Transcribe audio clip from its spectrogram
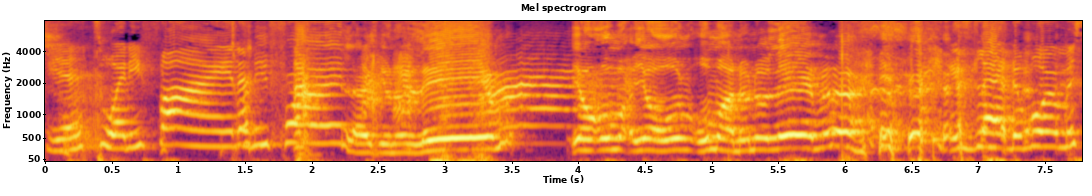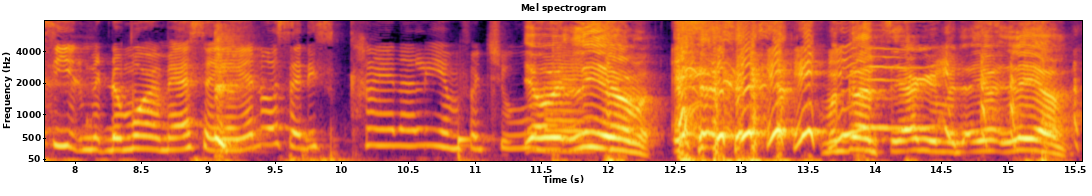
Yeah, twenty fine. 25, like, you know, lame. Yo, um, yo, um, woman, you know, lame. It's like the more me see it, the more I say, yo, you know, say this kind of lame for you. yo, Liam. For God's sake, I agree with you. Yo, Liam.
